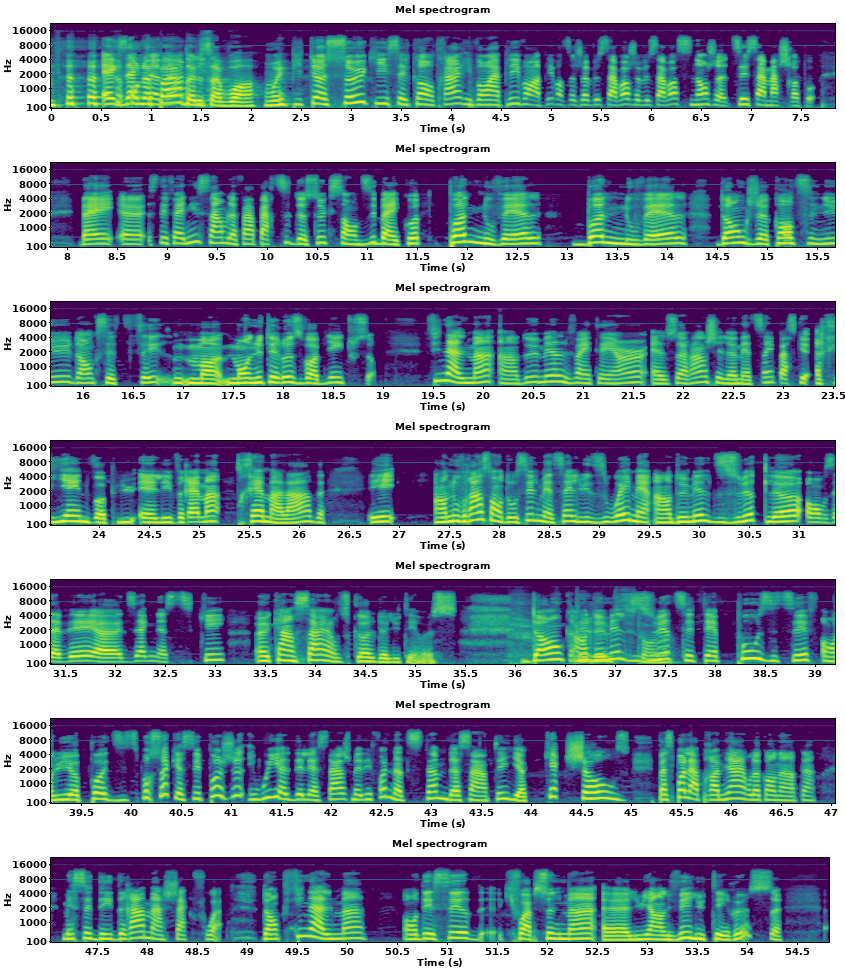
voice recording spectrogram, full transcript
Exactement. on a peur de le savoir, oui. Puis tu as ceux qui, c'est le contraire, ils vont appeler, ils vont appeler, ils vont dire, je veux savoir, je veux savoir, sinon, je, tu sais, ça marchera pas. Ben, euh, Stéphanie semble faire partie de ceux qui sont dit, ben, écoute, pas de nouvelles, bonne nouvelle. Donc, je continue. Donc, c'est, mon, utérus va bien et tout ça. Finalement, en 2021, elle se rend chez le médecin parce que rien ne va plus. Elle est vraiment très malade. Et en ouvrant son dossier, le médecin lui dit, oui, mais en 2018, là, on vous avait euh, diagnostiqué un cancer du col de l'utérus. Donc, en 2018, c'était positif. On lui a pas dit. C'est pour ça que c'est pas juste, oui, il y a le délestage, mais des fois, notre système de santé, il y a quelque chose, parce que pas la première là qu'on entend, mais c'est des drames à chaque fois. Donc, finalement, on décide qu'il faut absolument euh, lui enlever l'utérus.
